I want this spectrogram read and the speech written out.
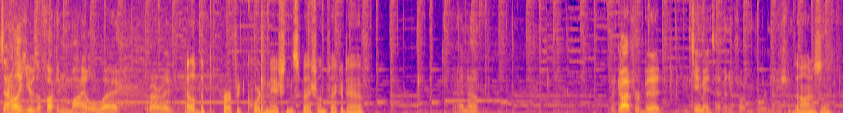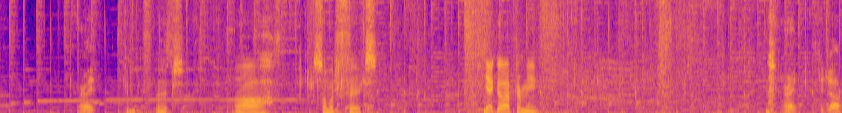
Sounded like he was a fucking mile away, but alright. I love the perfect coordination the special infected have. I know. But God forbid your teammates have any fucking coordination. Honestly, Alright. get my fix. Oh, so much fix. Yeah, go after me. Alright. Good job.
